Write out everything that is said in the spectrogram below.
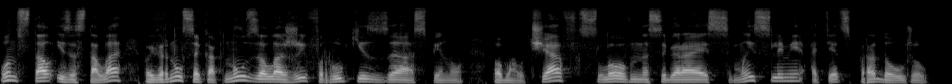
Он встал из-за стола, повернулся к окну, заложив руки за спину. Помолчав, словно собираясь с мыслями, отец продолжил.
